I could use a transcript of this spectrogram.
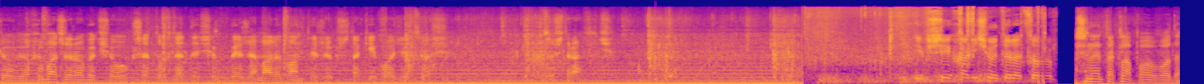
się łowiło. Chyba, że Robek się uprze, to wtedy się wybierzemy, ale wątpię, że przy takiej wodzie coś, coś trafić. I przyjechaliśmy tyle co przynęta klapa o wodę.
